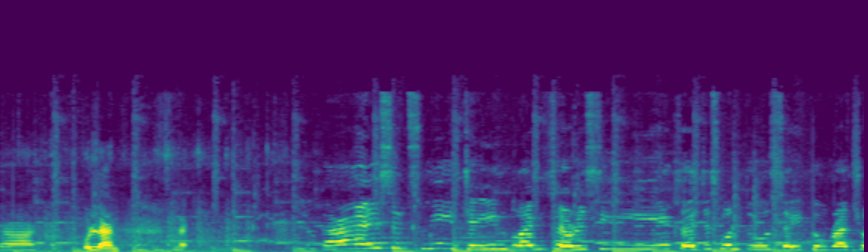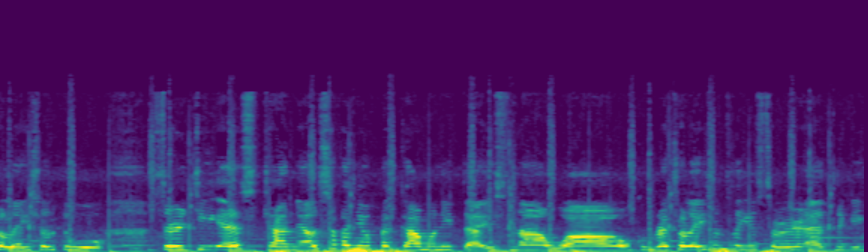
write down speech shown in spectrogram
Sa ulan. Guys, it's me, Jane Vlog 06. I just want to say congratulations to Sir GS channel sa kanyang pagka-monetize na wow. Congratulations sa iyo sir at naging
